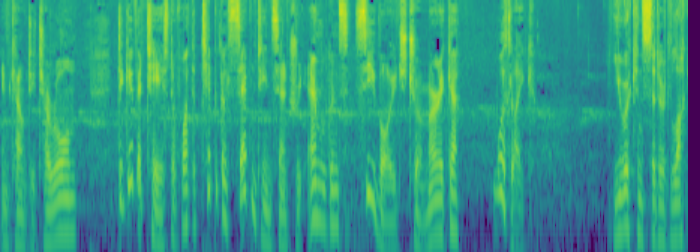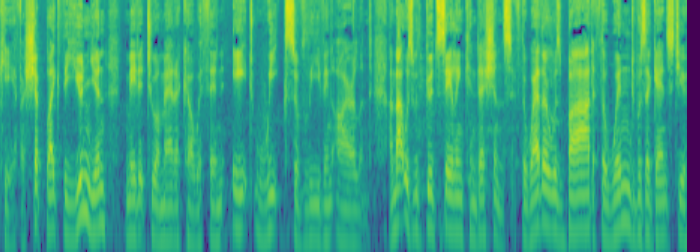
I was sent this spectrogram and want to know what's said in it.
in County Tyrone, to give a taste of what the typical 17th century emigrant's sea voyage to America was like you were considered lucky if a ship like the Union made it to America within eight weeks of leaving Ireland. And that was with good sailing conditions. If the weather was bad, if the wind was against you,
